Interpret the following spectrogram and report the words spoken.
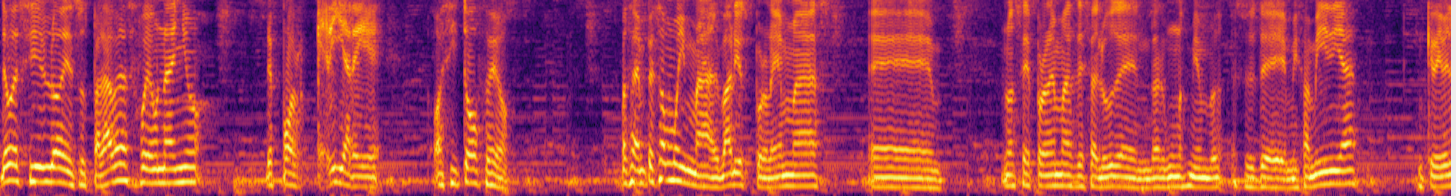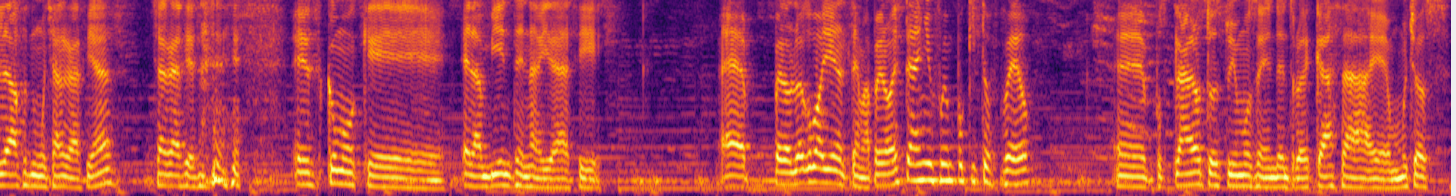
debo decirlo en sus palabras, fue un año de porquería, de. O así todo feo. O sea, empezó muy mal, varios problemas. eh, no sé, problemas de salud en algunos miembros de mi familia. Increíble, muchas gracias. Muchas gracias. es como que el ambiente en Navidad, así. Eh, pero luego voy al tema. Pero este año fue un poquito feo. Eh, pues claro, todos estuvimos en- dentro de casa. eh, muchos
